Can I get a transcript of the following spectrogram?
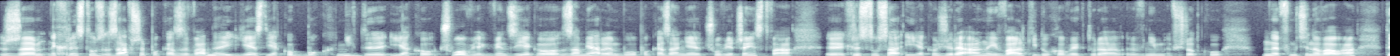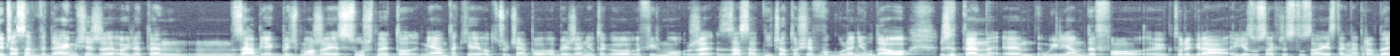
że Chrystus zawsze pokazywany jest jako Bóg, nigdy jako człowiek, więc jego zamiarem było pokazanie człowieczeństwa y, Chrystusa i jakoś realnej walki duchowej, która w nim w środku funkcjonowała. Tymczasem wydaje mi się, że o ile ten zabieg być może jest słuszny, to miałem takie odczucia po obejrzeniu tego filmu, że zasadniczo to się w ogóle nie udało, że ten William Defoe, y, który gra Jezusa Chrystusa, jest tak naprawdę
